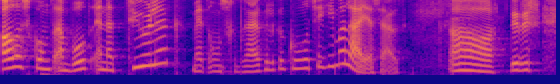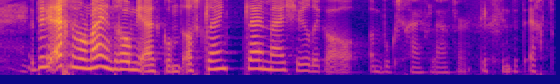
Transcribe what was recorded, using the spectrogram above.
Alles komt aan bod en natuurlijk met ons gebruikelijke korreltje Himalaya zout. Oh, dit is. Het is echt voor mij een droom die uitkomt. Als klein, klein meisje wilde ik al een boek schrijven later. Ik vind het echt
